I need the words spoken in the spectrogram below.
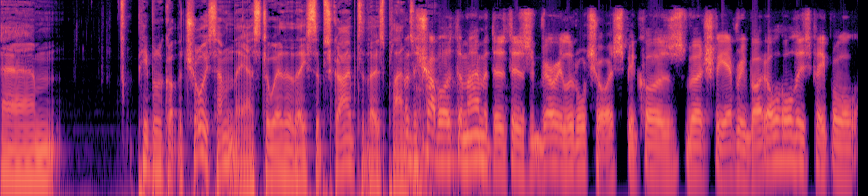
Um, people have got the choice, haven't they, as to whether they subscribe to those plans. But the trouble at the moment is there's very little choice because virtually everybody, all, all, these people,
